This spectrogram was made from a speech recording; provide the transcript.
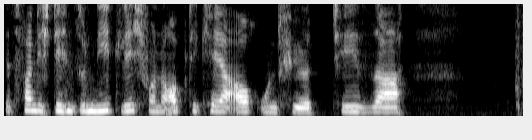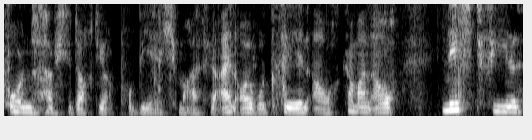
Jetzt fand ich den so niedlich von der Optik her auch und für Tesa. Und habe ich gedacht, ja, probiere ich mal. Für 1,10 Euro auch. Kann man auch nicht viel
